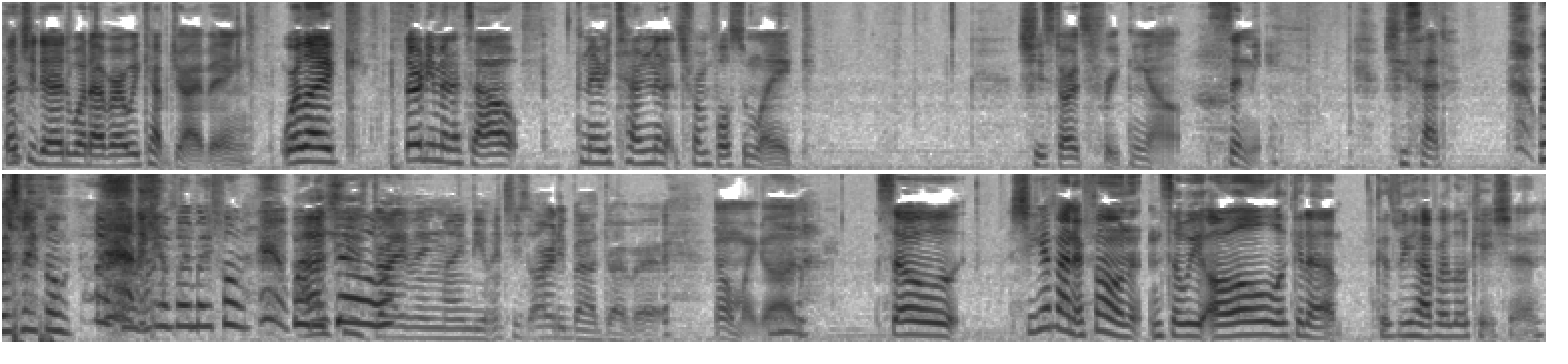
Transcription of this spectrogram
But you did, whatever. We kept driving. We're like 30 minutes out, maybe 10 minutes from Folsom Lake. She starts freaking out. Sydney. She said, Where's my phone? I can't find my phone. Where'd As it she's go? driving, mind you, and she's already a bad driver. Oh my god. So she can't find her phone, and so we all look it up because we have her location.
